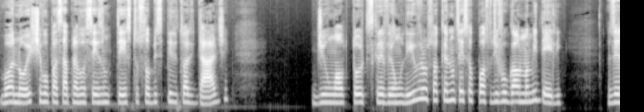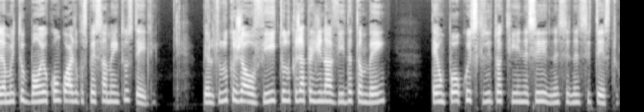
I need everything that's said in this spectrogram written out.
Boa noite, eu vou passar para vocês um texto sobre espiritualidade de um autor que escreveu um livro, só que eu não sei se eu posso divulgar o nome dele. Mas ele é muito bom e eu concordo com os pensamentos dele. Pelo tudo que eu já ouvi, tudo que eu já aprendi na vida também, tem um pouco escrito aqui nesse, nesse, nesse texto.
